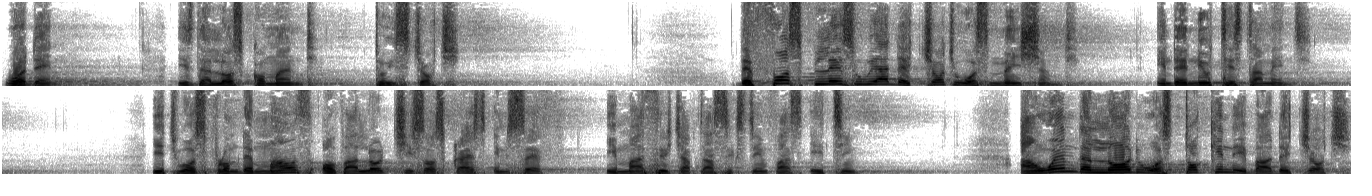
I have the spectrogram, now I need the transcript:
What then is the Lord's command to his church? The first place where the church was mentioned in the New Testament, it was from the mouth of our Lord Jesus Christ himself in Matthew chapter 16, verse 18. And when the Lord was talking about the church,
